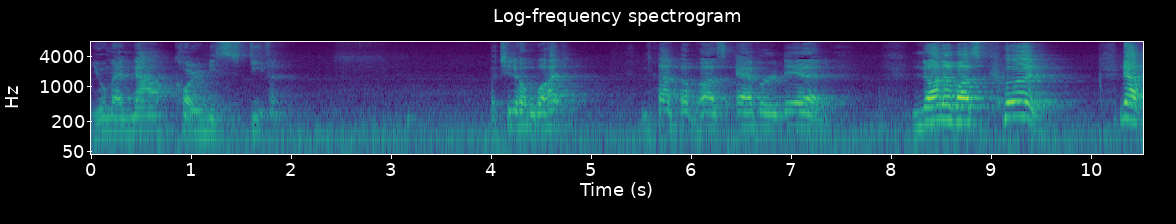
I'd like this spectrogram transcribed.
You may now call me Stephen. But you know what? None of us ever did. None of us could. Now,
